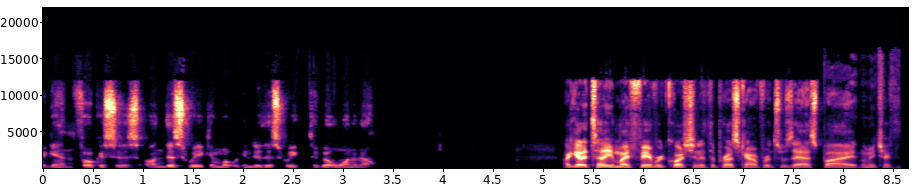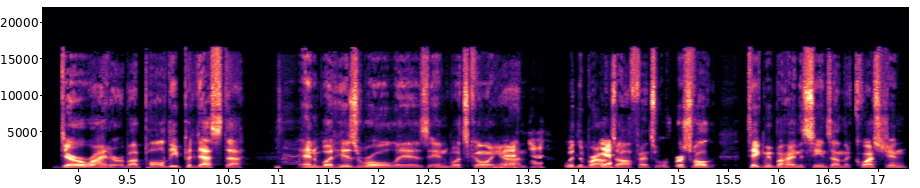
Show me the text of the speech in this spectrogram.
again, focus is on this week and what we can do this week to go one and zero. Oh. I got to tell you, my favorite question at the press conference was asked by, let me check, Daryl Ruiter about Paul DePodesta and what his role is in what's going on with the Browns yeah. offense. Well, first of all, take me behind the scenes on the question.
